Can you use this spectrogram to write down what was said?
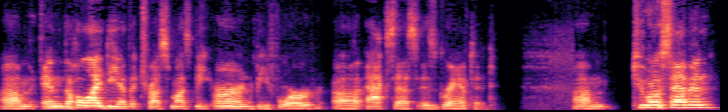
Um, and the whole idea that trust must be earned before uh, access is granted. Um, 207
